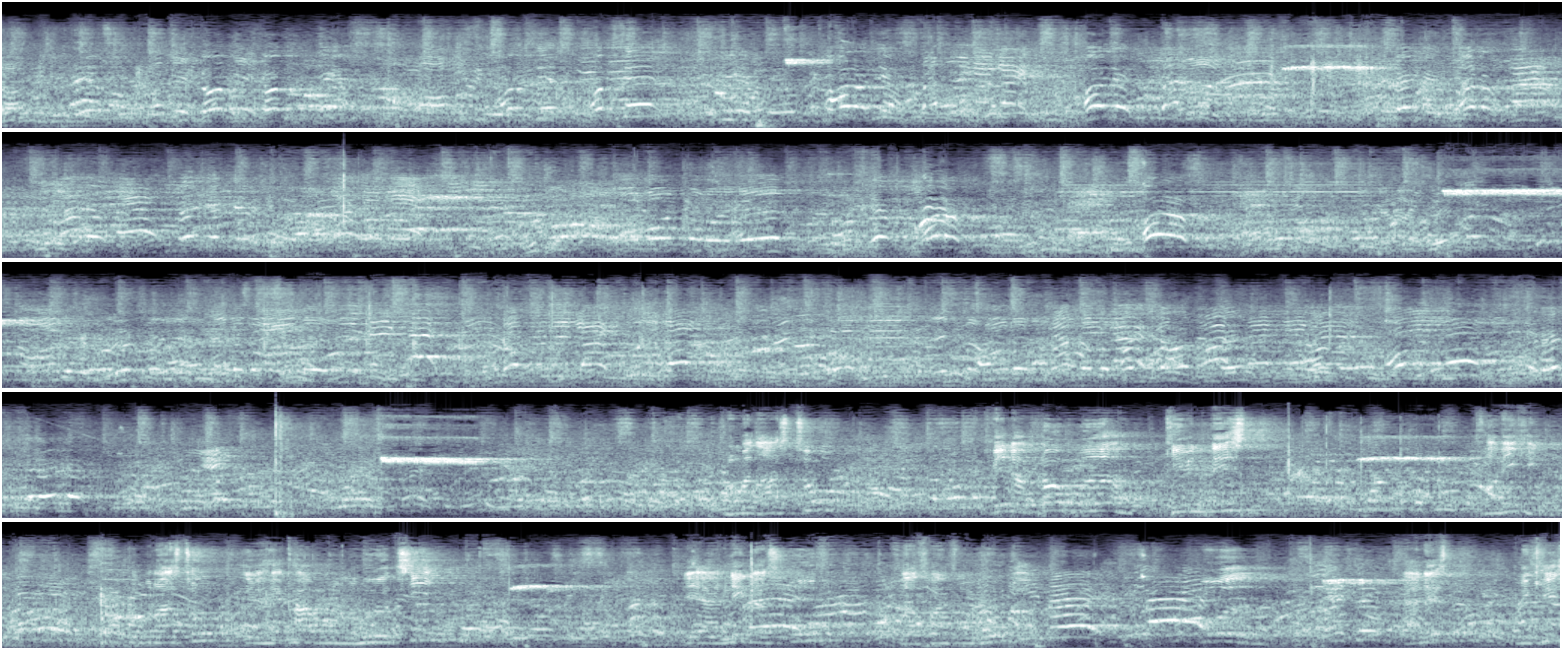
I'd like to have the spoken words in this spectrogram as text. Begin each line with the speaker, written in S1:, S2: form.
S1: På nummer 110. Det er Niklas Hof fra Frankfurt Oder mod Ernest Mikis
